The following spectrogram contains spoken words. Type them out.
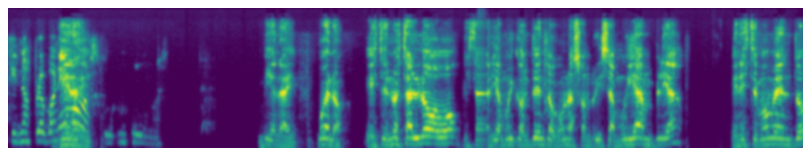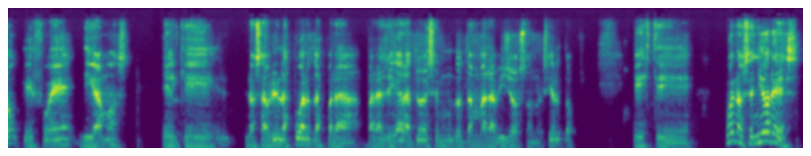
Si nos proponemos, lo conseguimos. Bien ahí. Bueno, este, no está el lobo, que estaría muy contento con una sonrisa muy amplia en este momento, que fue, digamos, el que nos abrió las puertas para, para llegar a todo ese mundo tan maravilloso, ¿no es cierto? Este, bueno, señores,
